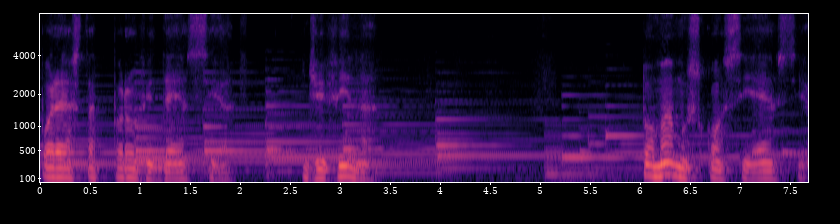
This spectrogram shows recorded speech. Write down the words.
por esta providência divina. Tomamos consciência,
